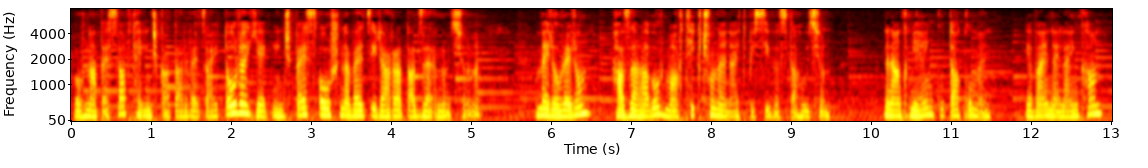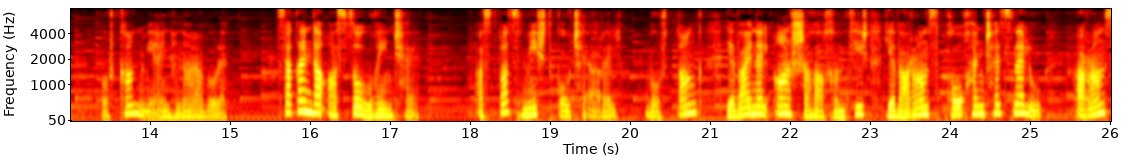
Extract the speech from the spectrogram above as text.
որ նա տեսավ, թե ինչ կատարվեց այդ օրը եւ ինչպես օրհնվեց իր առատաձեռնությունը։ Մեր օրերում հազարավոր մարդիկ չունեն այդպիսի վստահություն Նրանք միայն կൂട്ടակում են եւ այն էլ այնքան, որքան միայն հնարավոր է։ Սակայն դա Աստծո ուղին չէ։ Աստված միշտ կոչ է արել, որ տանք եւ այն էլ անշահախնդիր եւ առանց փող հնչեցնելու, առանց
